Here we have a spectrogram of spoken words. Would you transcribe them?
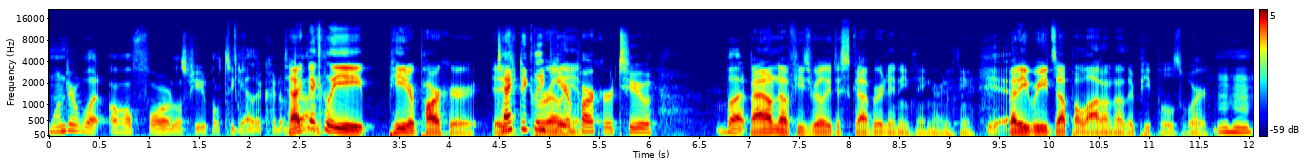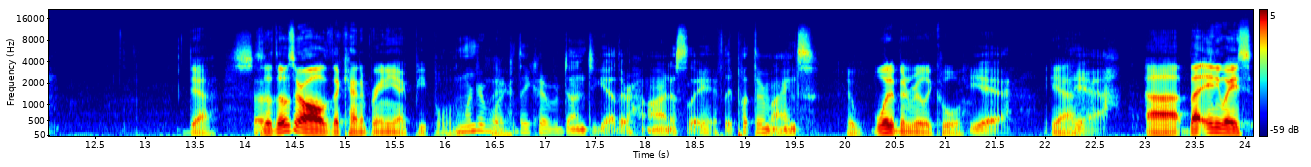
wonder what all four of those people together could have done. Technically, Peter Parker is technically brilliant. Peter Parker too, but But I don't know if he's really discovered anything or anything. yeah. But he reads up a lot on other people's work. mm-hmm. Yeah. So, So, those are all the kind of brainiac people. I wonder what there. they could have done together. Honestly, if they put their minds. It would have been really cool. Yeah. Yeah. Yeah. Uh, but anyways,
